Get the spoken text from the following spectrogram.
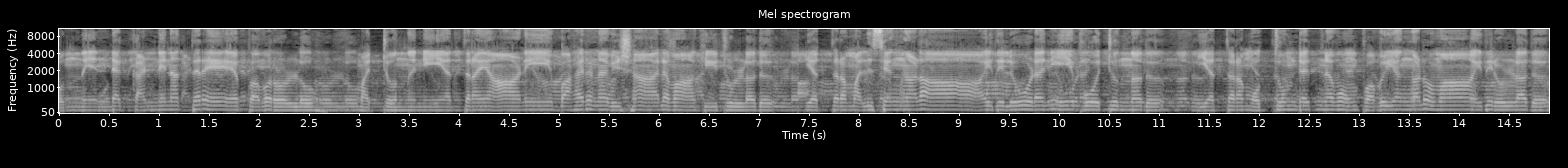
ഒന്ന് എന്റെ കണ്ണിനത്രേ പവറുള്ളൂ. മറ്റൊന്ന് നീ എത്രയാണ് ഈ ബഹറിനെ വിശാലമാക്കിയിട്ടുള്ളത്? എത്ര മത്സ്യങ്ങളാ ഇതിലൂടെ നീ പോറ്റുന്നത്? എത്ര മുത്തും രത്നവും പവ്യങ്ങളുമാ ഇതിലുള്ളത്?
